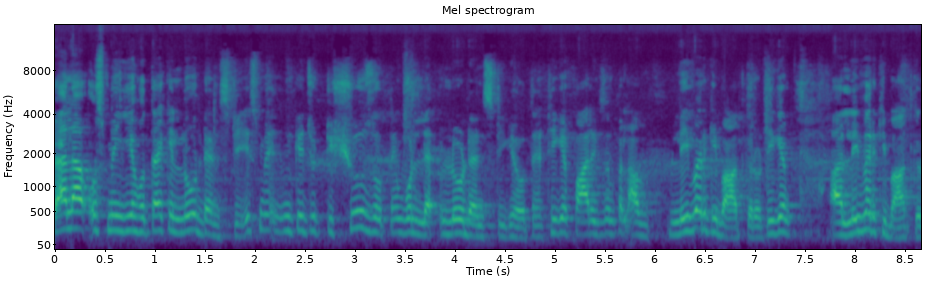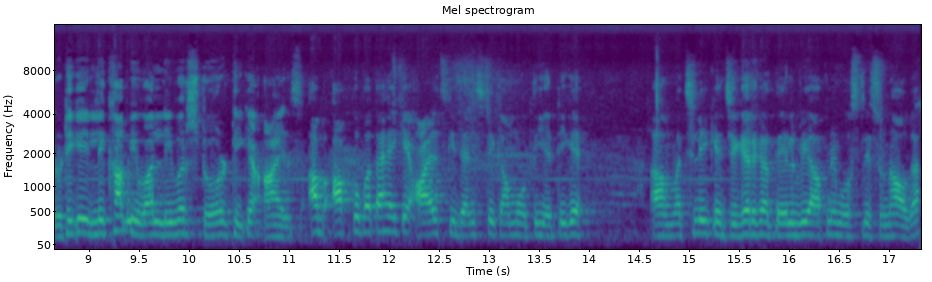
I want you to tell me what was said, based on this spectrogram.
पहला उसमें ये होता है कि लो डेंसिटी इसमें इनके जो टिश्यूज़ होते हैं वो लो डेंसिटी के होते हैं ठीक है? फॉर एग्जांपल आप लीवर की बात करो ठीक है? लीवर की बात करो ठीक है? लिखा भी हुआ लीवर स्टोर ठीक है? आयल्स अब आपको पता है कि आयल्स की डेंसिटी कम होती है ठीक है? मछली के जिगर का तेल भी आपने मोस्टली सुना होगा।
